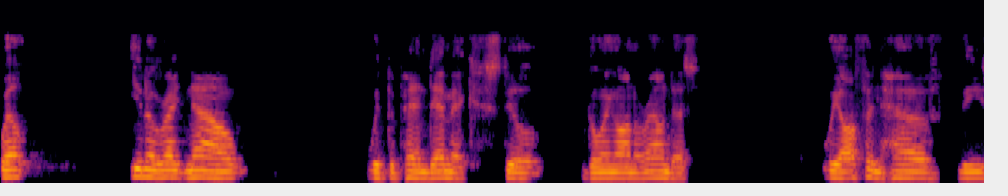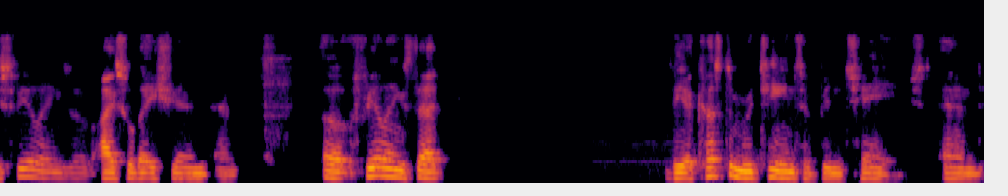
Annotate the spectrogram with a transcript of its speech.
Well, you know, right now, with the pandemic still going on around us, we often have these feelings of isolation and uh, feelings that the accustomed routines have been changed and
